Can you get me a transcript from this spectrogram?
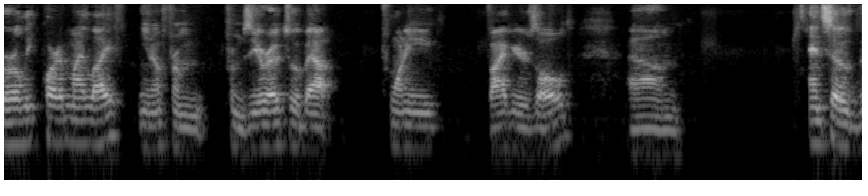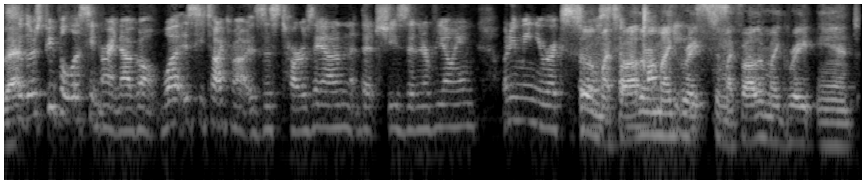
early part of my life, you know, from, from zero to about 25 years old. Um, and so that so there's people listening right now going what is he talking about? Is this tarzan that she's interviewing? What do you mean you were exposed so my father and my great so my father and my great aunt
